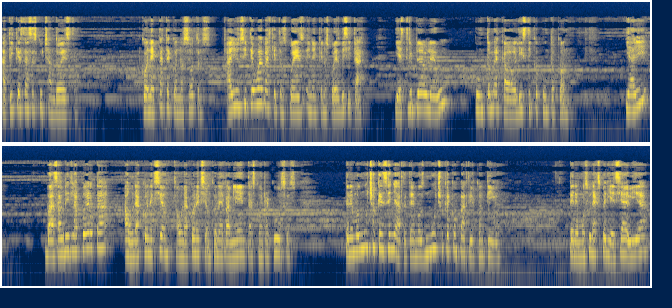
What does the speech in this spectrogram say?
A ti que estás escuchando esto, conéctate con nosotros. Hay un sitio web al que nos puedes, en el que nos puedes visitar y es www.mercadoholístico.com. Y ahí vas a abrir la puerta a una conexión, a una conexión con herramientas, con recursos. Tenemos mucho que enseñarte, tenemos mucho que compartir contigo. Tenemos una experiencia de vida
